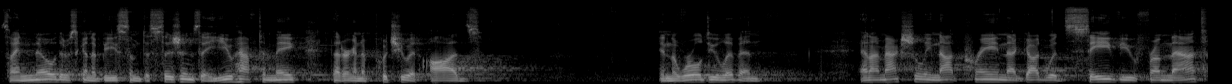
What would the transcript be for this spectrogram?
So I know there's going to be some decisions that you have to make that are going to put you at odds in the world you live in. And I'm actually not praying that God would save you from that.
